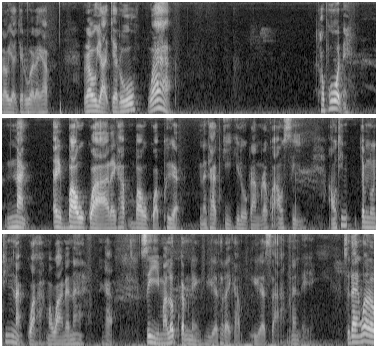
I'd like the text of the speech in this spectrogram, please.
เราอยากจะรู้อะไรครับ เราอยากจะรู้ว่าข้าวโพดเนี่ยหนักไอ้ยเบากว่าอะไรครับ เบากว่าเผือกนะครับ กี่กิโลกรัมเราก็เอา 4 เอาที่จำนวนที่หนักกว่ามาวางด้านหน้านะครับ4มาลบกับ 1 เหลือเท่าไหร่ครับ เหลือ 3 นั่นเอง แสดงว่าเรา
